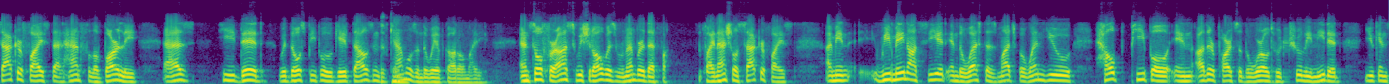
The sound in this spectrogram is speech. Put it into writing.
sacrificed that handful of barley as he did with those people who gave thousands of camels mm. in the way of God Almighty. And so for us, we should always remember that fi- financial sacrifice. I mean, we may not see it in the West as much, but when you help people in other parts of the world who truly need it, you can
